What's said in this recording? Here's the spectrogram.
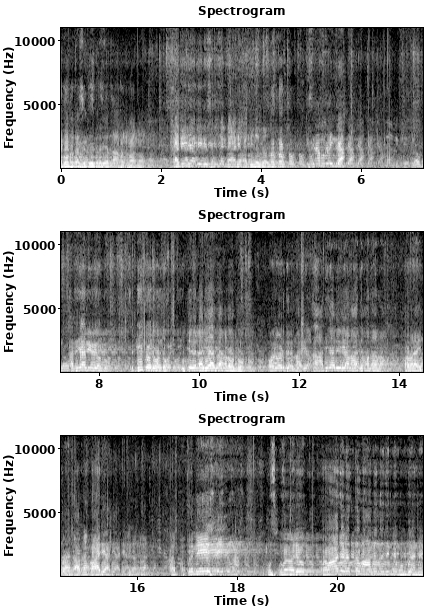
അബൂബക്കർ സിദ്ദീഖ് അൻഹു ആണ്. ഖദീജ ബീബി സ്വന്തം ഖദീജ വന്നു. സിദ്ദീഖ് ഓരോരുത്തരും ആദ്യം വന്നതെന്ന് പ്രബല കാരണം ഭാര്യ അത്രമേ ഒരു പ്രവാചകത്വമാകുന്നതിന് മുമ്പ് തന്നെ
